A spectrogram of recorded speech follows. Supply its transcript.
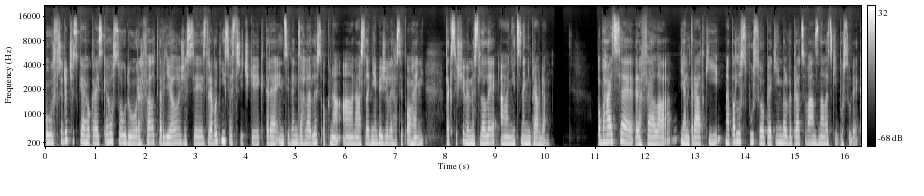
U středočeského krajského soudu Rafael tvrdil, že si zdravotní sestřičky, které incident zahledly z okna a následně běžely hasit oheň, tak si vše vymysleli a nic není pravda. Obhájce Rafaela, Jan Krátký, napadl způsob, jakým byl vypracován znalecký posudek.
